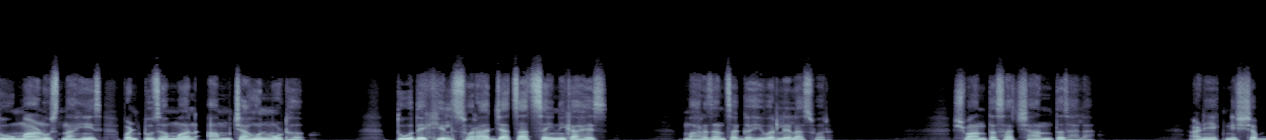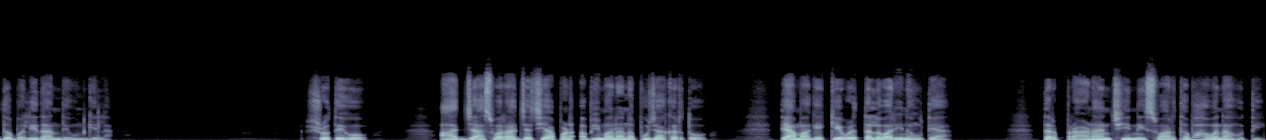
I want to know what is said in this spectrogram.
तू माणूस नाहीस पण तुझं मन आमच्याहून मोठं. तू देखील स्वराज्याचाच सैनिक आहेस. महाराजांचा गहिवरलेला स्वर. श्वान तसाच शांत झाला आणि एक निशब्द बलिदान देऊन गेला. श्रोते हो आज ज्या स्वराज्याची आपण अभिमानानं पूजा करतो त्यामागे केवळ तलवारी नव्हत्या तर प्राणांची निस्वार्थ भावना होती.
